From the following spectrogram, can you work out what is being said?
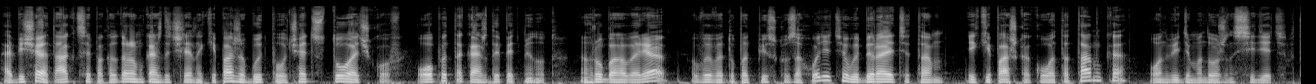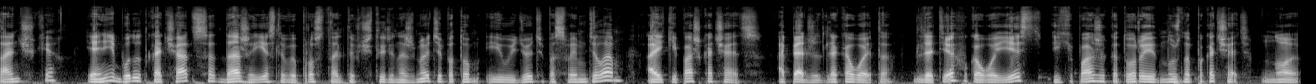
Обещают акции, по которым каждый член экипажа будет получать 100 очков опыта каждые 5 минут. Грубо говоря, вы в эту подписку заходите, выбираете там экипаж какого-то танка, он, видимо, должен сидеть в танчике, и они будут качаться, даже если вы просто Alt F4 нажмете потом и уйдете по своим делам, а экипаж качается. Опять же, для кого это? Для тех, у кого есть экипажи, которые нужно покачать. Но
